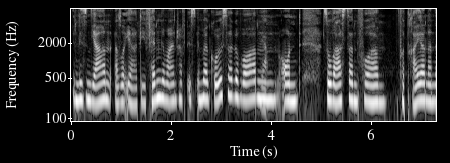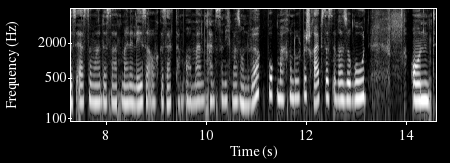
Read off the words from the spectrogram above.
in diesen Jahren, also ja, die Fangemeinschaft ist immer größer geworden ja. und so war es dann vor vor drei Jahren dann das erste Mal, dass hat meine Leser auch gesagt haben, oh Mann, kannst du nicht mal so ein Workbook machen? Du beschreibst das immer so gut. Und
